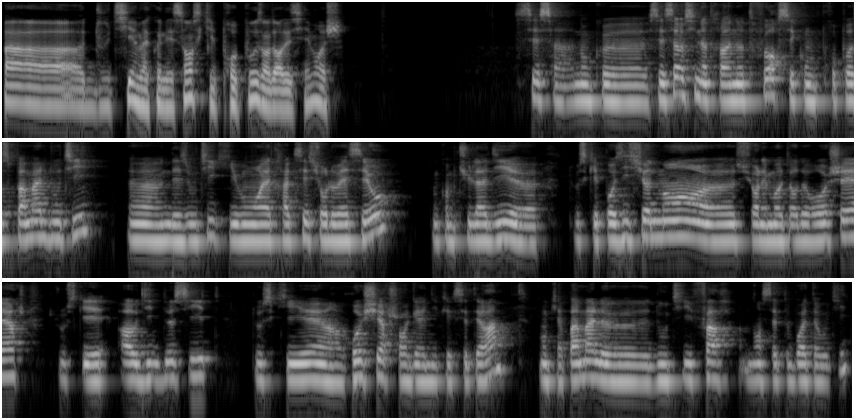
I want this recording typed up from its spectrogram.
pas d'outils à ma connaissance qu'ils proposent en dehors des CMrush. C'est ça. Donc c'est ça aussi notre notre force, c'est qu'on propose pas mal d'outils, des outils qui vont être axés sur le SEO. Donc comme tu l'as dit, tout ce qui est positionnement euh, sur les moteurs de recherche, tout ce qui est audit de site, tout ce qui est recherche organique, etc. Donc il y a pas mal euh, d'outils phares dans cette boîte à outils.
